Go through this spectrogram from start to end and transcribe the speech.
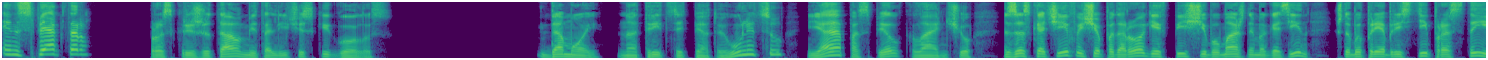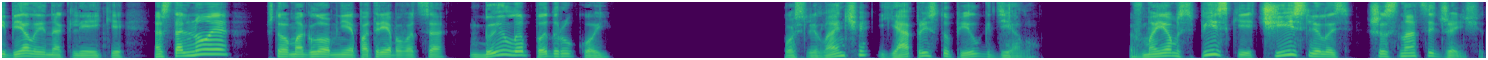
инспектор», — проскрежетал металлический голос. Домой на 35-ю улицу я поспел к ланчу, заскочив еще по дороге в пищебумажный магазин, чтобы приобрести простые белые наклейки. Остальное, что могло мне потребоваться, было под рукой. После ланча я приступил к делу. В моем списке числилось шестнадцать женщин.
